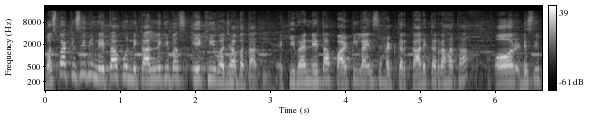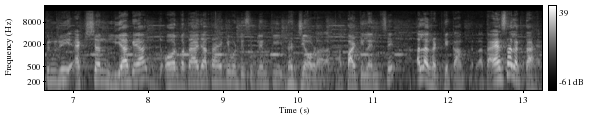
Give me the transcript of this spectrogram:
बसपा किसी भी नेता को निकालने की बस एक ही वजह बताती है कि वह नेता पार्टी लाइन से हटकर कार्य कर रहा था और डिसिप्लिनरी एक्शन लिया गया और बताया जाता है कि वो डिसिप्लिन की धज्जियाँ उड़ा रहा था, पार्टी लाइन से अलग हट के काम कर रहा था। ऐसा लगता है।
